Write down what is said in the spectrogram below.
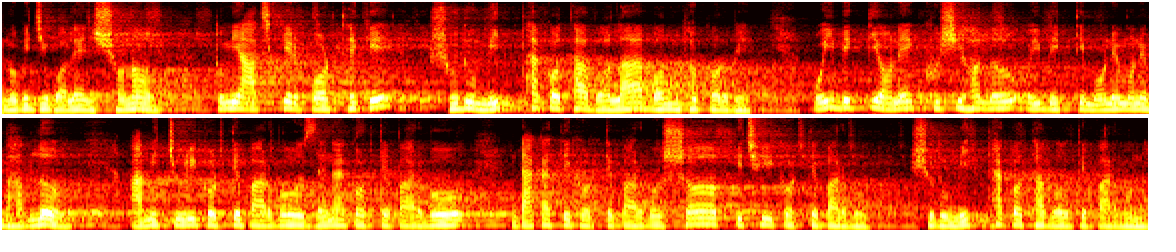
নবীজি বলেন, শোনো, তুমি আজকের পর থেকে শুধু মিথ্যা কথা বলা বন্ধ করবে। ওই ব্যক্তি অনেক খুশি হলো, ওই ব্যক্তি মনে মনে ভাবলো, আমি চুরি করতে পারব, জেনা করতে পারব, ডাকাতি করতে পারব, সব কিছুই করতে পারব, শুধু মিথ্যা কথা বলতে পারব না।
